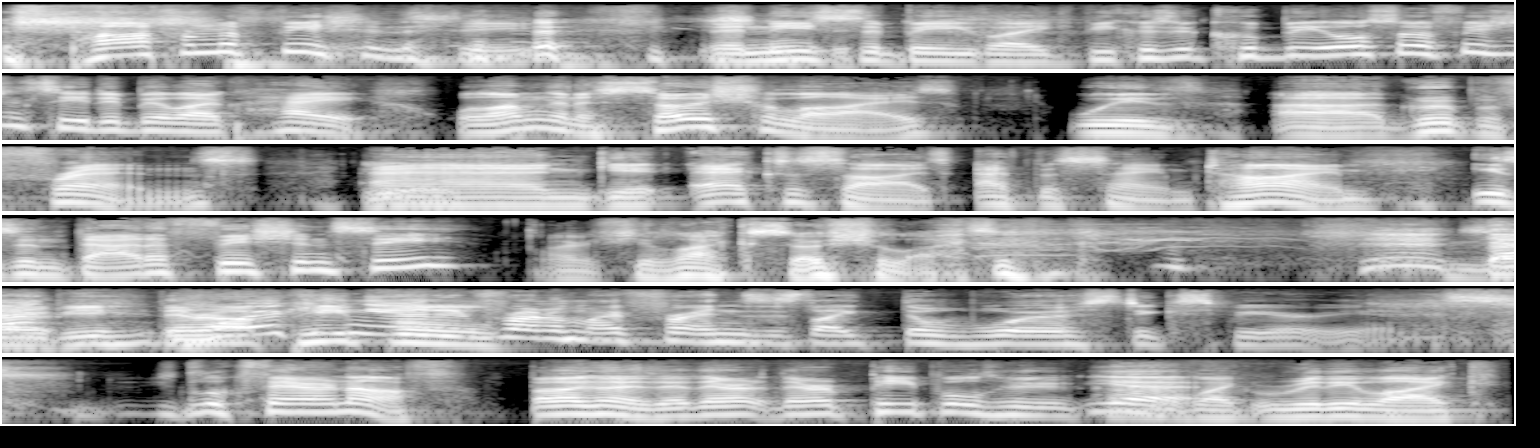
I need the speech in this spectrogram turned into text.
The- apart from efficiency, there needs to be like because it could be also efficiency to be like, hey, well, I'm going to socialize with a group of friends and get exercise at the same time. Isn't that efficiency? Or if you like socializing, That- maybe. There are working out in front of my friends is like the worst experience. Look, fair enough. But like there there are people who kind Yeah. of like really like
